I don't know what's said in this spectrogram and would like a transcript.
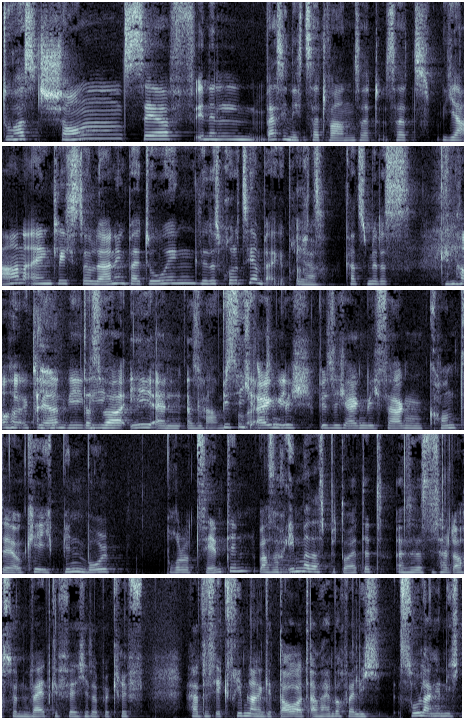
du hast schon sehr in den, weiß ich nicht, seit wann, seit, seit Jahren eigentlich so Learning by Doing dir das Produzieren beigebracht. Ja. Kannst du mir das genauer erklären, wie Das wie war eh ein, also bis ich eigentlich, bis ich eigentlich sagen konnte, okay, ich bin wohl Produzentin, was auch immer das bedeutet. Also das ist halt auch so ein weit gefächerter Begriff. Hat es extrem lange gedauert, aber einfach weil ich so lange nicht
